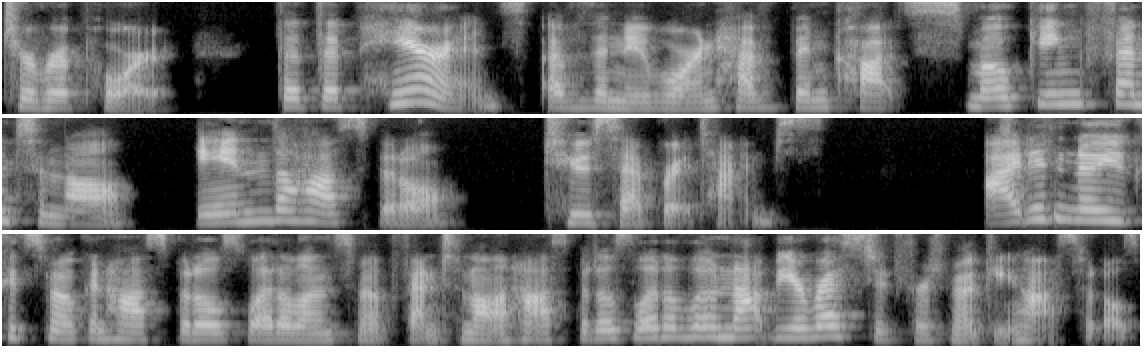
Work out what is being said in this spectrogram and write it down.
to report that the parents of the newborn have been caught smoking fentanyl in the hospital two separate times. I didn't know you could smoke in hospitals, let alone smoke fentanyl in hospitals, let alone not be arrested for smoking hospitals.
